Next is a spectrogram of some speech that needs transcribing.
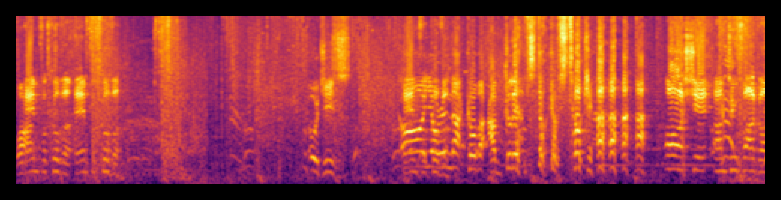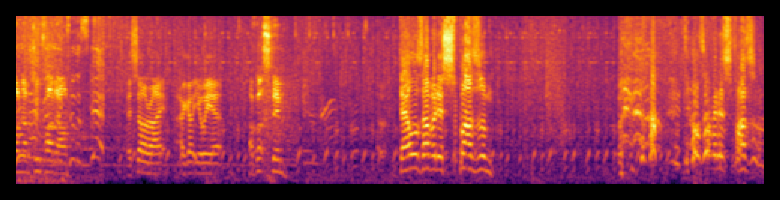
What? Aim for cover, aim for cover. Oh Jesus. Oh, you're cover. in that cover. I'm clear. I'm stuck. I'm stuck. Oh shit, I'm too far gone, I'm too far down. it's all right. I got you here. I've got stim. Del's having a spasm. Del's having a spasm.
